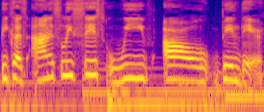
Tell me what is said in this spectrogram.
because honestly sis we've all been there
